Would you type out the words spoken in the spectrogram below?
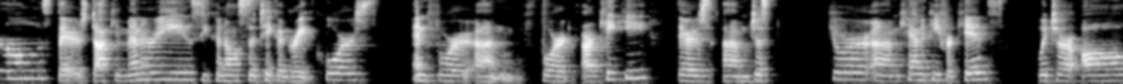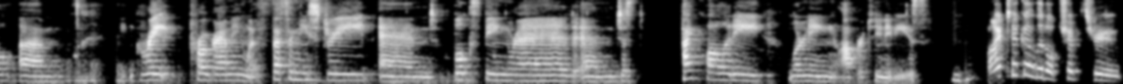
films. There's documentaries. You can also take a great course. And for um, for our Keiki, there's um, just pure um, Kanopy for kids, which are all um, great programming with Sesame Street and books being read and just high quality learning opportunities. Mm-hmm. I took a little trip through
